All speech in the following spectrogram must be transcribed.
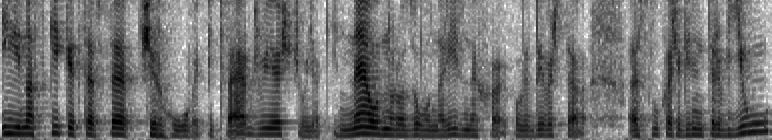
І наскільки це все чергове підтверджує, що як і неодноразово на різних, е, коли дивишся, е, слухаєш якісь інтерв'ю,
